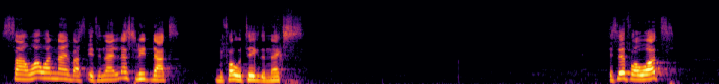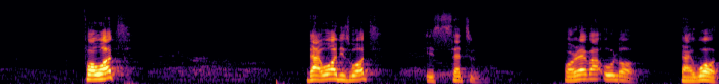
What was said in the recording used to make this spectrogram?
Psalm 119, verse 89. Let's read that before we take the next. He said, For what? For what? Thy word is what? Is settled. Forever, O Lord, thy word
